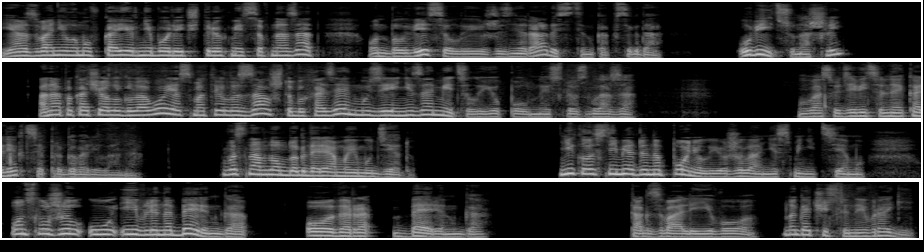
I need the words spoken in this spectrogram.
Я звонил ему в Каир не более четырех месяцев назад. Он был весел и жизнерадостен, как всегда. Убийцу нашли? Она покачала головой и осмотрела зал, чтобы хозяин музея не заметил ее полные слез глаза. — У вас удивительная коллекция, — проговорила она. — В основном благодаря моему деду. Николас немедленно понял ее желание сменить тему. Он служил у Ивлина Беринга, Овера Беринга, как звали его многочисленные враги.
